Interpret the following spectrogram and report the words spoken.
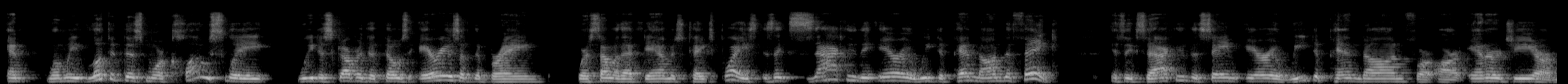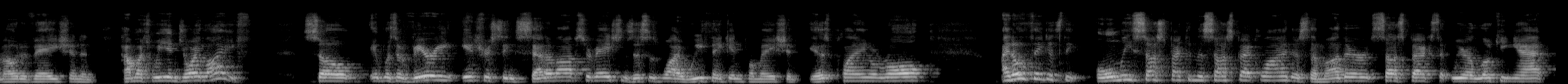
And when we looked at this more closely, we discovered that those areas of the brain where some of that damage takes place is exactly the area we depend on to think. It's exactly the same area we depend on for our energy, our motivation, and how much we enjoy life. So it was a very interesting set of observations. This is why we think inflammation is playing a role. I don't think it's the only suspect in the suspect line. There's some other suspects that we are looking at.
